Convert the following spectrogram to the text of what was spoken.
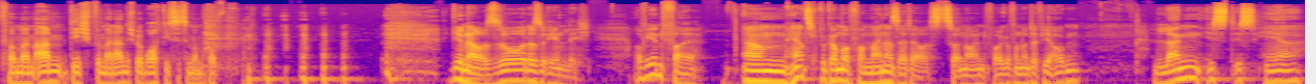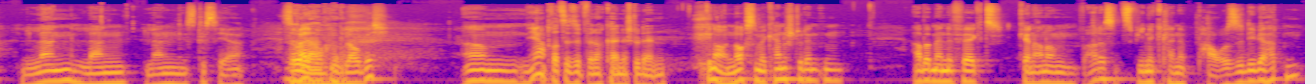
von meinem Arm, die ich für meinen Arm nicht mehr brauche, die ist immer im Kopf. genau, so oder so ähnlich. Auf jeden Fall. Ähm, herzlich willkommen auch von meiner Seite aus zur neuen Folge von Unter vier Augen. Lang ist es her, lang, lang, lang ist es her. So Drei lang. Wochen, glaube ich. Ähm, ja. Trotzdem sind wir noch keine Studenten. Genau, noch sind wir keine Studenten. Aber im Endeffekt, keine Ahnung, war das jetzt wie eine kleine Pause, die wir hatten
